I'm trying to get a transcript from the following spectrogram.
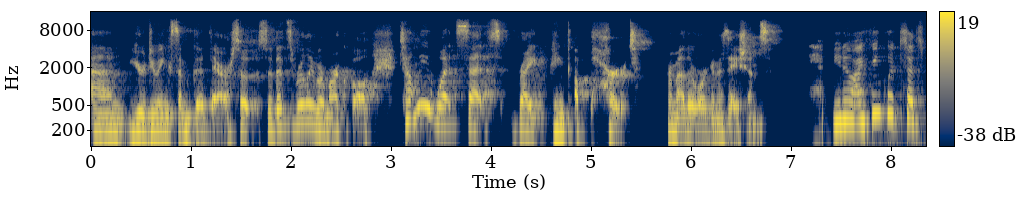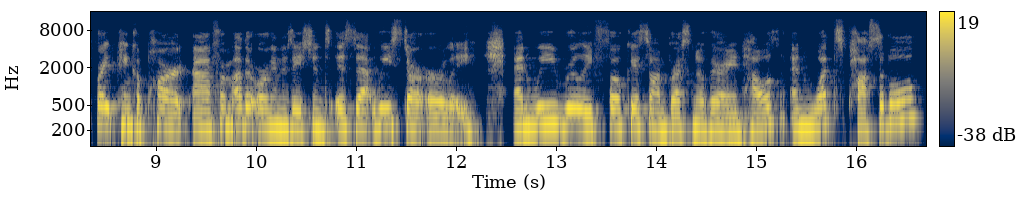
um, you're doing some good there. So, so that's really remarkable. Tell me what sets Bright Pink apart from other organizations. You know, I think what sets Bright Pink apart uh, from other organizations is that we start early and we really focus on breast and ovarian health and what's possible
